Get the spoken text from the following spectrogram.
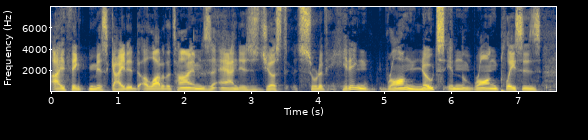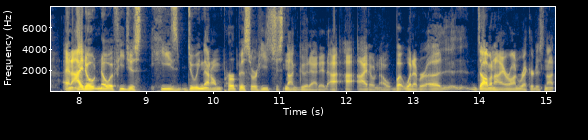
I think misguided a lot of the times and is just sort of hitting wrong notes in the wrong places. And I don't know if he just he's doing that on purpose or he's just not good at it. I I, I don't know, but whatever. Uh, Dom and I are on record as not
